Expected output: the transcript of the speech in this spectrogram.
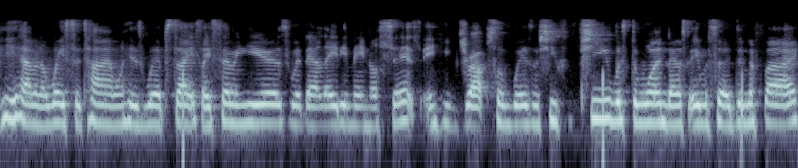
he having a waste of time on his website. It's like seven years with that lady made no sense, and he dropped some wisdom. She she was the one that was able to identify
